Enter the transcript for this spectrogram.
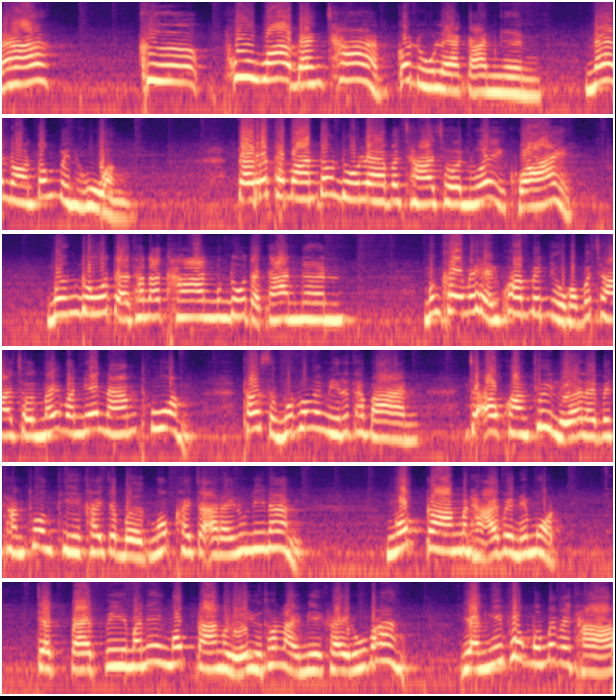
นะคะคือผู้ว่าแบงค์ชาติก็ดูแลการเงิน แน่นอนต้องเป็นห่วง แต่รัฐบาลต้องดูแลประชาชนเว้ยควาย มึงดูแต่ธนาคาร มึงดูแต่การเงิน มึงเคยไม่เห็นความเป็นอยู่ของประชาชนไหมวันนี้น้ำท่วม ถ้าสมมุติว่าไม่มีรัฐบาล จะเอาความช่วยเหลืออะไรไปทันท่วงทีใครจะเบิกงบใครจะอะไรนู่นนี่นั่น งบกลางมันหายไปไหนหมดเจ็ดแปดปีมานี่งบกลางเหลืออยู่เท่าไหร่มีใครรู้บ้าง อย่างนี้พวกมึงไม่ไปถาม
